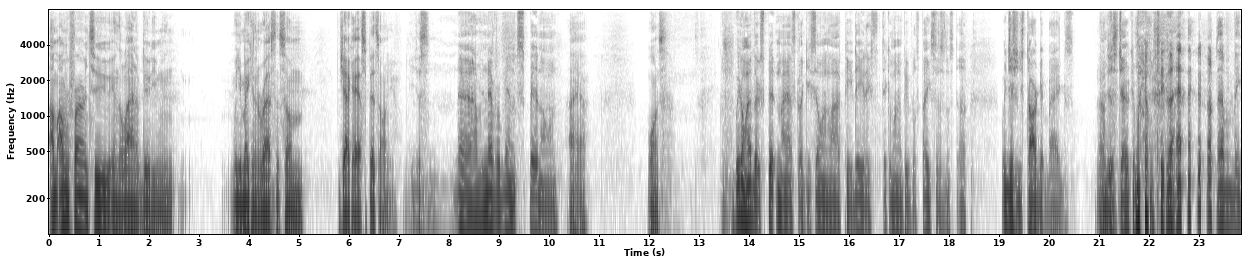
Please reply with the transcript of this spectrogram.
I'm I'm referring to in the line of duty when when you're making an arrest and some jackass spits on you. You just No, I've never been spit on. I have once. We don't have those spitting masks like you saw in live PD. They stick them on in people's faces and stuff. We just use Target bags. No, I'm just, joking. We don't do that. that would be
